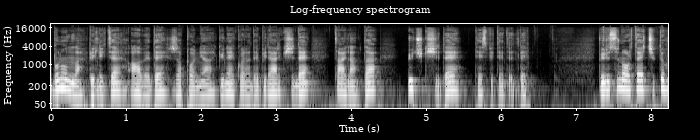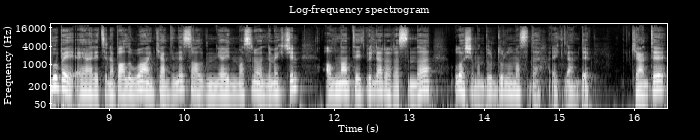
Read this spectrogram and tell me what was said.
bununla birlikte ABD, Japonya, Güney Kore'de birer kişi de Tayland'da 3 kişi de tespit edildi. Virüsün ortaya çıktığı Hubei eyaletine bağlı Wuhan kentinde salgının yayılmasını önlemek için alınan tedbirler arasında ulaşımın durdurulması da eklendi. Kente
